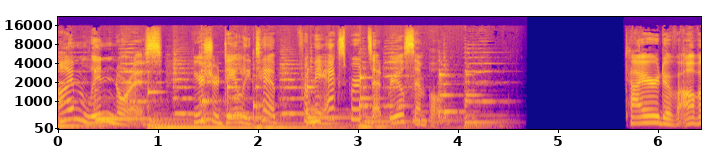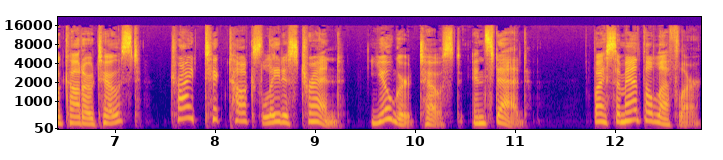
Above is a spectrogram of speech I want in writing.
I'm Lynn Norris. Here's your daily tip from the experts at Real Simple. Tired of avocado toast? Try TikTok's latest trend, yogurt toast, instead. By Samantha Leffler.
